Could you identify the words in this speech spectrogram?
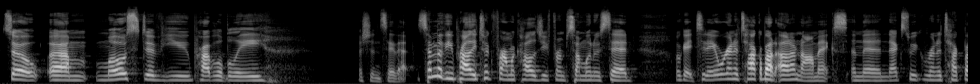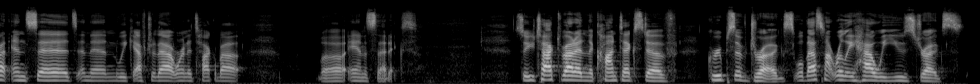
So um, most of you probably, I shouldn't say that. Some of you probably took pharmacology from someone who said, okay, today we're going to talk about autonomics, and then next week we're going to talk about NSAIDs, and then week after that we're going to talk about uh, anesthetics. So you talked about it in the context of groups of drugs. Well, that's not really how we use drugs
